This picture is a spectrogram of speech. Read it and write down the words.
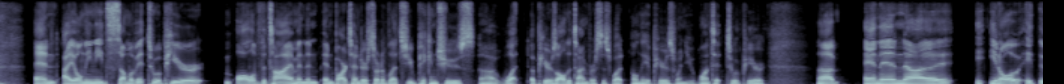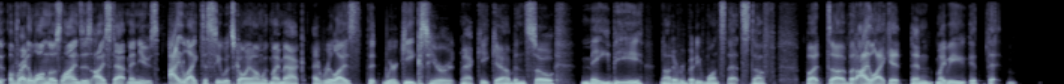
and I only need some of it to appear all of the time, and then and bartender sort of lets you pick and choose uh, what appears all the time versus what only appears when you want it to appear. Uh, and then uh, you know, it, right along those lines is iStat menus. I like to see what's going on with my Mac. I realize that we're geeks here at Mac Geek Gab, and so maybe not everybody wants that stuff, but uh, but I like it, and maybe it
